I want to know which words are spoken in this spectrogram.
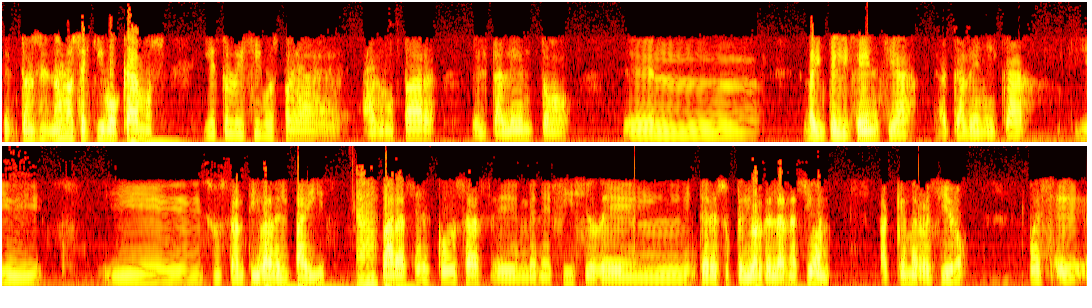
Entonces, no nos equivocamos y esto lo hicimos para agrupar el talento, el, la inteligencia académica y, y sustantiva del país para hacer cosas en beneficio del interés superior de la nación. ¿A qué me refiero? Pues eh,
